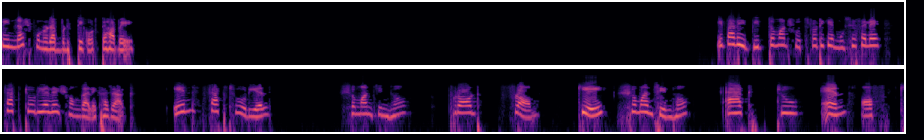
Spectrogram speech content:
বিন্যাস পুনরাবৃত্তি করতে হবে। এবার এই বিদ্যমান সূত্রটিকে মুছে ফেলে ফ্যাক্টোরিয়াল এর সংজ্ঞা লেখা যাক। n ফ্যাক্টোরিয়াল সমান চিহ্ন প্রদ ফ্রম k সমান চিহ্ন 1 to n ওএফ k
